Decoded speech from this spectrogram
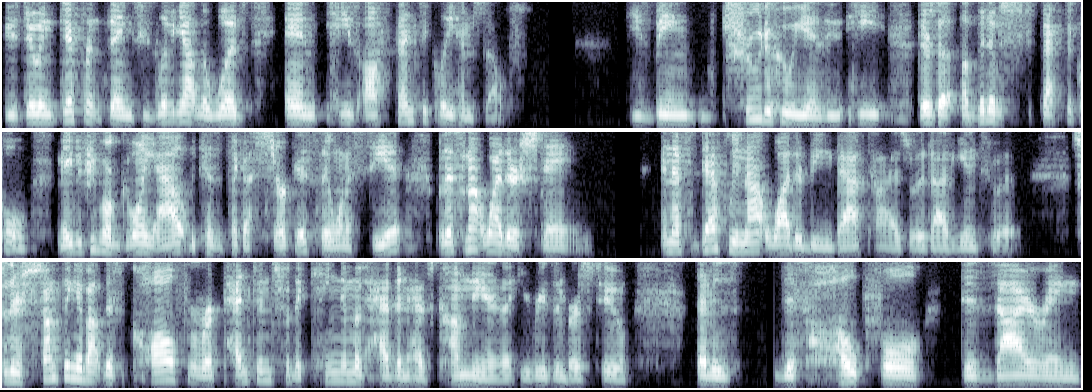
He's doing different things. He's living out in the woods, and he's authentically himself. He's being true to who he is. He, he there's a, a bit of spectacle. Maybe people are going out because it's like a circus. They want to see it, but that's not why they're staying. And that's definitely not why they're being baptized or they're diving into it. So there's something about this call for repentance for the kingdom of heaven has come near that he reads in verse 2 that is this hopeful, desiring,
